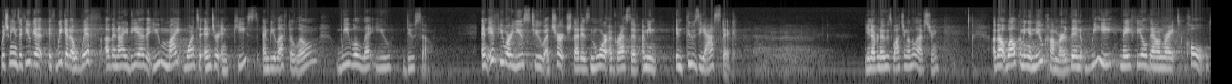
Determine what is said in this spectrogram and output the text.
Which means if you get if we get a whiff of an idea that you might want to enter in peace and be left alone, we will let you do so. And if you are used to a church that is more aggressive, I mean enthusiastic you never know who's watching on the live stream, about welcoming a newcomer, then we may feel downright cold.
